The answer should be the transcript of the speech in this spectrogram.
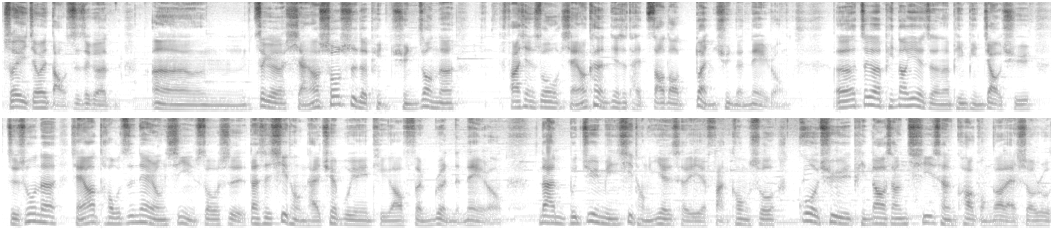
所以就会导致这个，嗯，这个想要收视的群群众呢，发现说想要看的电视台遭到断讯的内容。而这个频道业者呢，频频叫屈，指出呢，想要投资内容吸引收视，但是系统台却不愿意提高分润的内容。那不具名系统业者也反控说，过去频道商七成靠广告来收入，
